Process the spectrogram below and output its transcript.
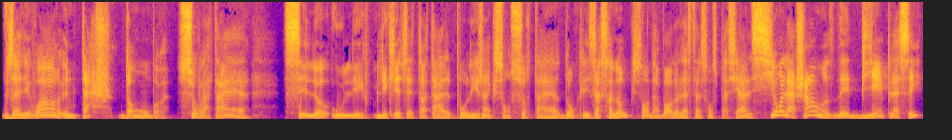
vous allez voir une tache d'ombre sur la Terre. C'est là où l'éclipse est totale pour les gens qui sont sur Terre. Donc, les astronautes qui sont d'abord de la station spatiale, si ont la chance d'être bien placés,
